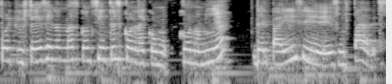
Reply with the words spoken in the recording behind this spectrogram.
Porque ustedes eran más conscientes con la economía del país y de sus padres.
